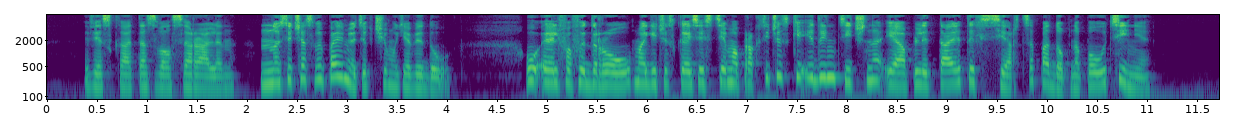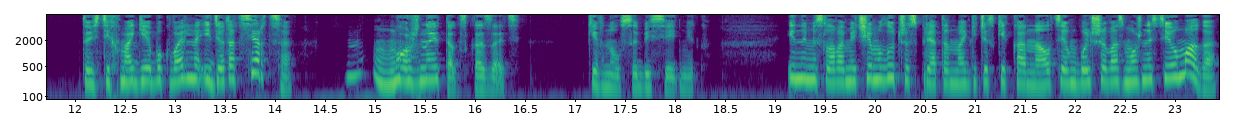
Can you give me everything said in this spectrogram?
— веско отозвался Рален. «Но сейчас вы поймете, к чему я веду. У эльфов и дроу магическая система практически идентична и оплетает их сердце, подобно паутине. То есть их магия буквально идет от сердца? Ну, можно и так сказать, кивнул собеседник. Иными словами, чем лучше спрятан магический канал, тем больше возможностей у мага.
